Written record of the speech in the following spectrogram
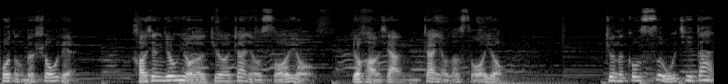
不懂得收敛，好像拥有了就要占有所有，又好像占有了所有就能够肆无忌惮。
